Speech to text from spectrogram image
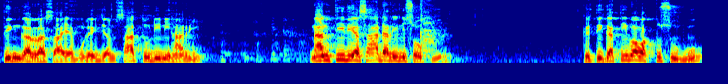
Tinggallah saya mulai jam satu dini hari. Nanti dia sadar ini sopir. Ketika tiba waktu subuh,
